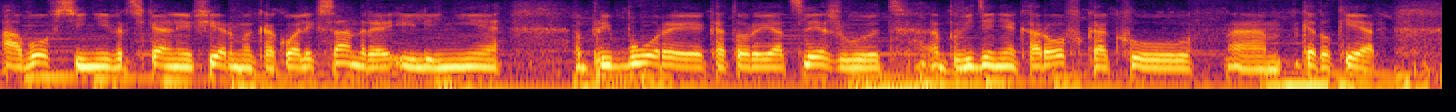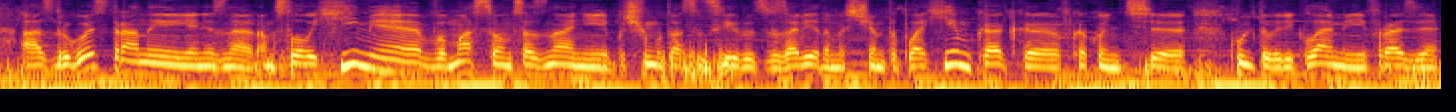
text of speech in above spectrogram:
а вовсе не вертикальные фермы, как у Александра, или не приборы, которые отслеживают поведение коров, как у эм, Cattle Care. А с другой стороны, я не знаю, там слово химия в массовом сознании почему-то ассоциируется заведомо с чем-то плохим, как э, в какой-нибудь э, культовой рекламе и фразе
